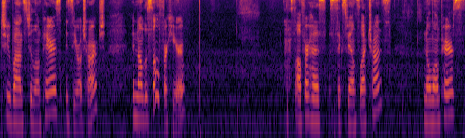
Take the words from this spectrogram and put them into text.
two bonds, two lone pairs is zero charge. And now the sulfur here, sulfur has six valence electrons, no lone pairs,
